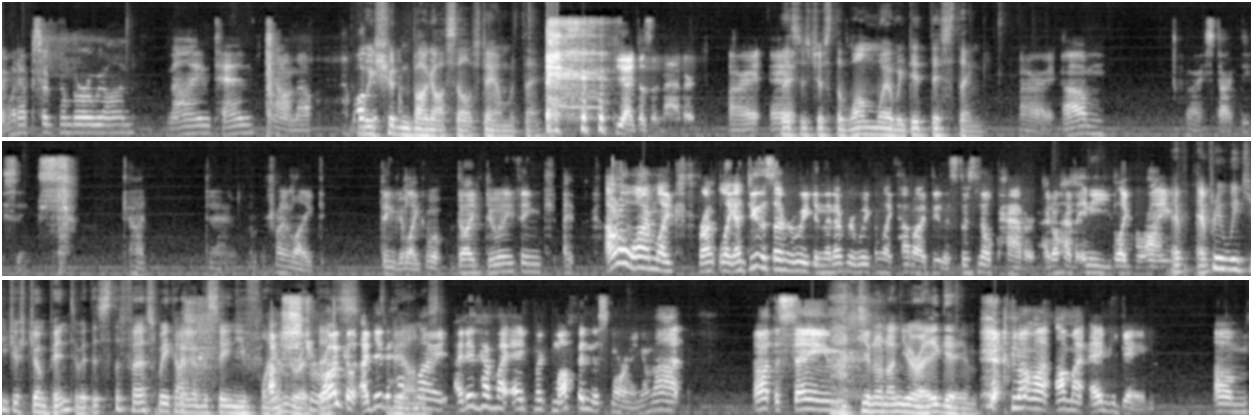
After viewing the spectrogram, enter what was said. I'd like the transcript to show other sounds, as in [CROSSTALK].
right, what episode number are we on? Nine, ten? I don't know. We shouldn't bug ourselves down with that. [LAUGHS] yeah, it doesn't matter. All right. And, This is just the one where we did this thing. all right. Um, how do I start these things? [LAUGHS] God damn. I'm trying to like think of like, what, do I do anything? I, I don't know why I'm like fr- like I do this every week, and then every week I'm like, how do I do this? There's no pattern. I don't have any like rhyme. Ev- Every week you just jump into it. This is the first week I've ever seen you [LAUGHS] flounder. I'm at this. struggling. I didn't have honest. my I didn't have my egg McMuffin this morning. I'm not. I'm not the same. [LAUGHS] You're not on your A game. [LAUGHS] I'm not my, on my egg game. Um.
